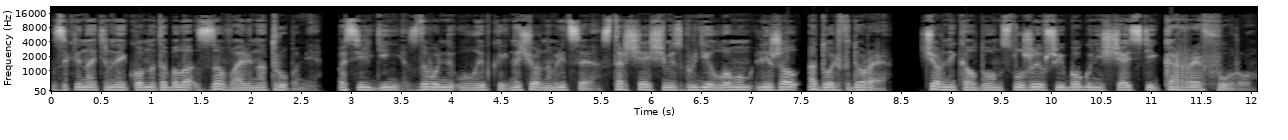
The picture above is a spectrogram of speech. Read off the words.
Заклинательная комната была завалена трупами. Посередине, с довольной улыбкой на черном лице, с торчащим из груди ломом, лежал Адольф Доре, черный колдун, служивший богу несчастья Каррефуру.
